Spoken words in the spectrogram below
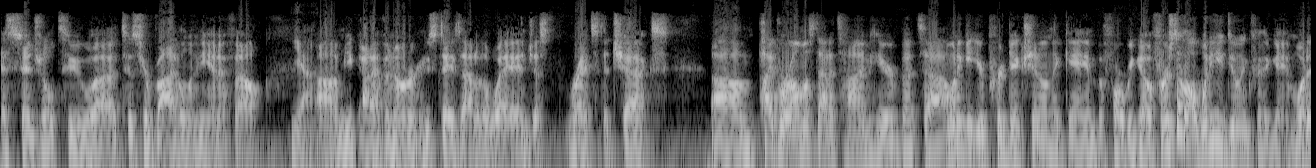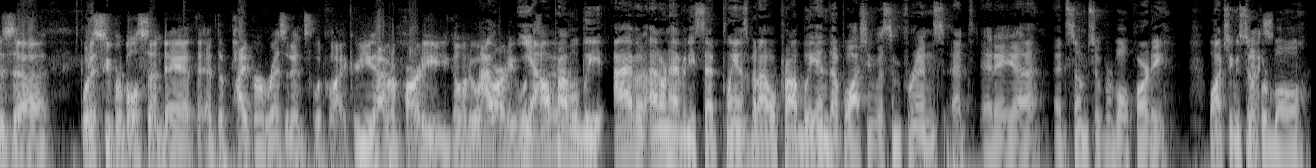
essential to uh, to survival in the NFL. Yeah, um, you got to have an owner who stays out of the way and just writes the checks. Um, Pipe, we're almost out of time here, but uh, I want to get your prediction on the game before we go. First of all, what are you doing for the game? What is uh, what does Super Bowl Sunday at the, at the Piper residence look like? Are you having a party? Are you going to a party? What's yeah, I'll the... probably. I have. I don't have any set plans, but I will probably end up watching with some friends at at a uh, at some Super Bowl party. Watching a Super nice. Bowl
